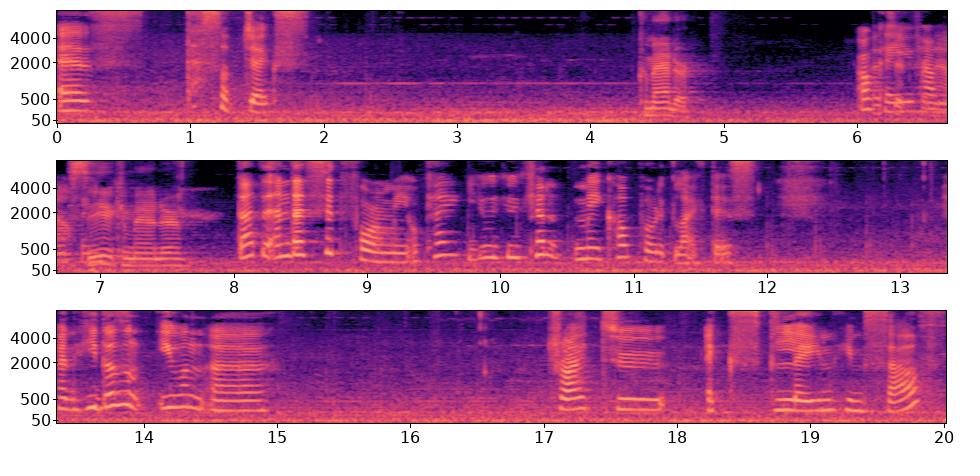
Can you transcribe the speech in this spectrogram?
as test subjects Commander. Okay, you have now. nothing. See you, Commander. That and that's it for me, okay? You you can't make up for it like this. And he doesn't even uh, try to explain himself.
